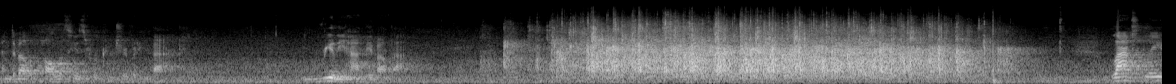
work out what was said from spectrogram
and develop policies for contributing back. I'm really happy about that. Lastly,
